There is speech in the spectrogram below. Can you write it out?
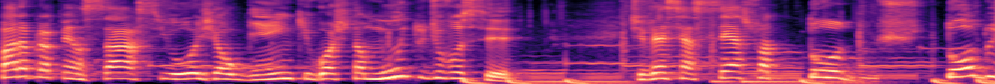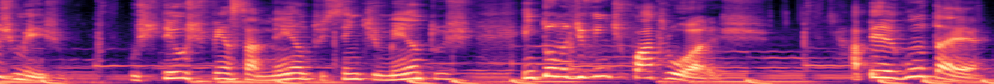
Para para pensar se hoje alguém que gosta muito de você tivesse acesso a todos, todos mesmo, os teus pensamentos, sentimentos em torno de 24 horas. A pergunta é:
